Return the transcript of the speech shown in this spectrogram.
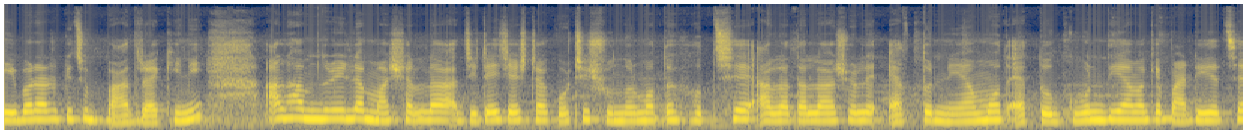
এইবার আর কিছু বাদ রাখিনি। আলহামদুলিল্লাহ মাসাল্লাহ যেটাই চেষ্টা করছি, সুন্দর মতো হচ্ছে আল্লাহ তালা আসলে এত নিয়ামত, এত গুণ দিয়ে আমাকে পাঠিয়েছে।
